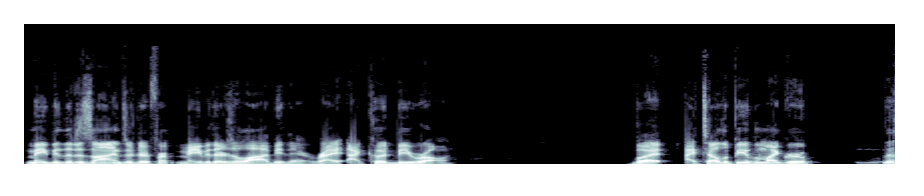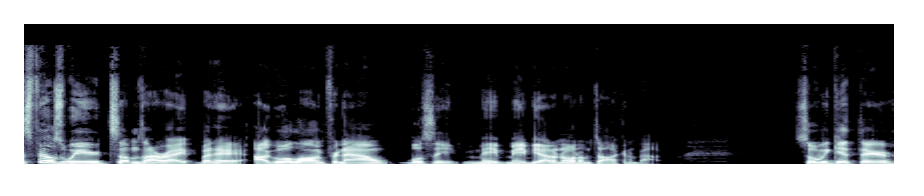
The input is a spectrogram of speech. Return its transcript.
Maybe the designs are different. Maybe there's a lobby there, right? I could be wrong. But I tell the people in my group, this feels weird. Something's not right. But hey, I'll go along for now. We'll see. Maybe, maybe I don't know what I'm talking about. So we get there.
